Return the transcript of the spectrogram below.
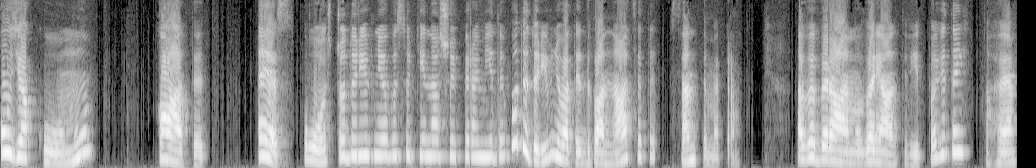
у якому катет СО, що дорівнює висоті нашої піраміди, буде дорівнювати 12 см. Вибираємо варіант відповідей Г.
